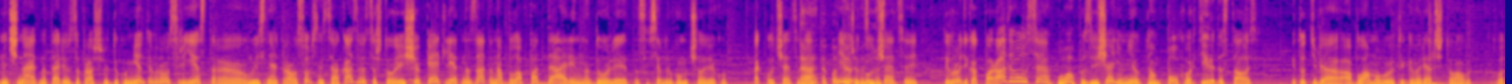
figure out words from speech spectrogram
Начинает нотариус запрашивать документы в Росреестр, э, выяснять право собственности. А оказывается, что еще пять лет назад она была подарена доля это совсем другому человеку. Так получается, да? Да, такое И тоже возможно. получается, ты вроде как порадовался, о, по завещанию мне там пол квартиры досталось. И тут тебя обламывают и говорят, что а вот, вот,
